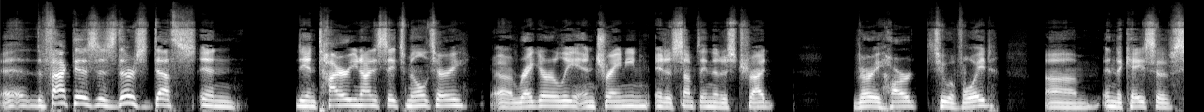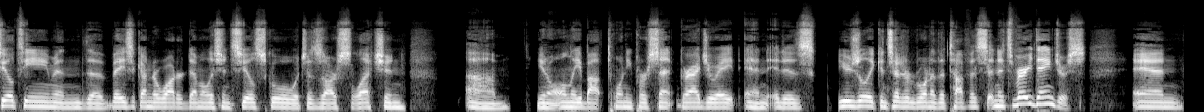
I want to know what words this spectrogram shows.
uh, the fact is, is there's deaths in the entire United States military uh, regularly in training. It is something that is tried very hard to avoid. Um, in the case of SEAL Team and the Basic Underwater Demolition SEAL School, which is our selection, um, you know, only about 20% graduate, and it is usually considered one of the toughest, and it's very dangerous. And,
